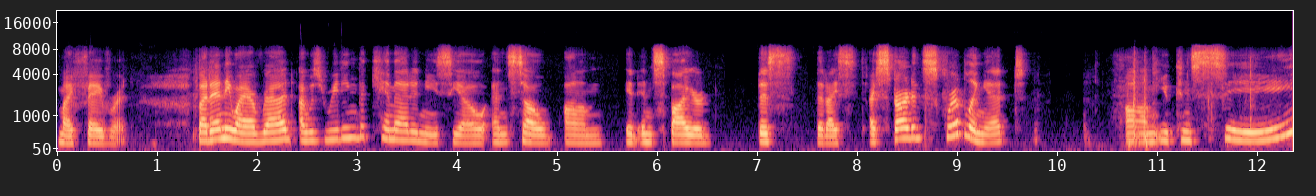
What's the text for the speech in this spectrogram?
my favorite. But anyway, I read, I was reading the Kim Addonizio, and so um, it inspired this that I, I started scribbling it. Um, you can see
